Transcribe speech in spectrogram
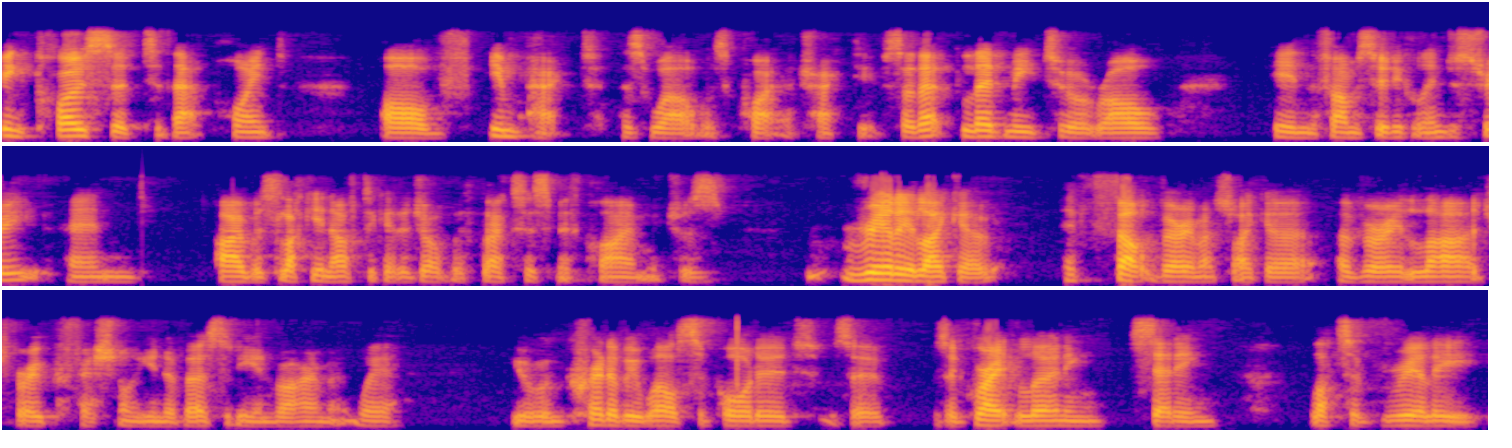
Being closer to that point of impact as well was quite attractive. So that led me to a role in the pharmaceutical industry, and I was lucky enough to get a job with GlaxoSmithKline, which was really like a it felt very much like a, a very large, very professional university environment where you were incredibly well supported. It was a, it was a great learning setting, lots of really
